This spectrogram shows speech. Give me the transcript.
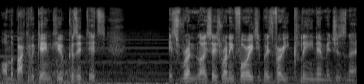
on the back of a GameCube because it, it's it's run like I say it's running 480 but it's very clean image isn't it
